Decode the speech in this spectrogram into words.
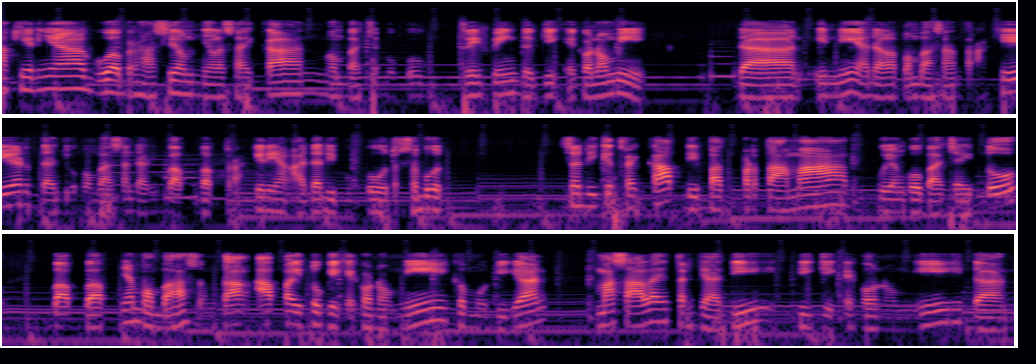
akhirnya gue berhasil menyelesaikan membaca buku Driving the Gig Economy dan ini adalah pembahasan terakhir dan juga pembahasan dari bab-bab terakhir yang ada di buku tersebut. Sedikit rekap di part pertama buku yang gue baca itu bab-babnya membahas tentang apa itu gig ekonomi, kemudian masalah yang terjadi di gig ekonomi dan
